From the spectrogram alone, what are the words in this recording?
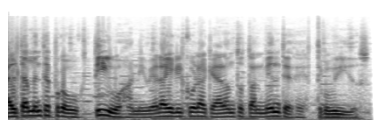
altamente productivos a nivel agrícola quedaron totalmente destruidos.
